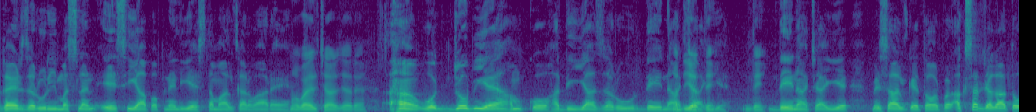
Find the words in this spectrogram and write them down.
गैर ज़रूरी मसलन एसी आप अपने लिए इस्तेमाल करवा रहे हैं। मोबाइल चार्जर है। हाँ वो जो भी है हमको हदिया ज़रूर देना चाहिए। दे। देना चाहिए। मिसाल के तौर पर अक्सर जगह तो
